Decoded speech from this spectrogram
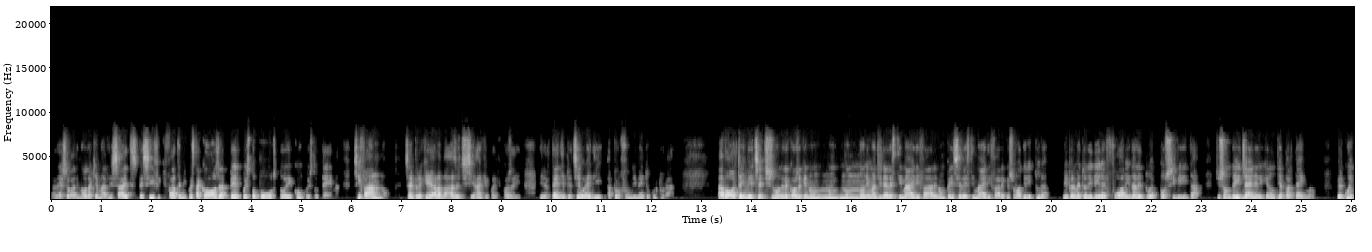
adesso va di moda chiamarli site specifici, fatemi questa cosa per questo posto e con questo tema. Si fanno, sempre che alla base ci sia anche qualcosa di divertente, piacevole e di approfondimento culturale. A volte invece ci sono delle cose che non, non, non, non, immagineresti mai di fare, non penseresti mai di fare, che sono addirittura, mi permetto di dire, fuori dalle tue possibilità. Ci sono dei generi che non ti appartengono. Per cui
